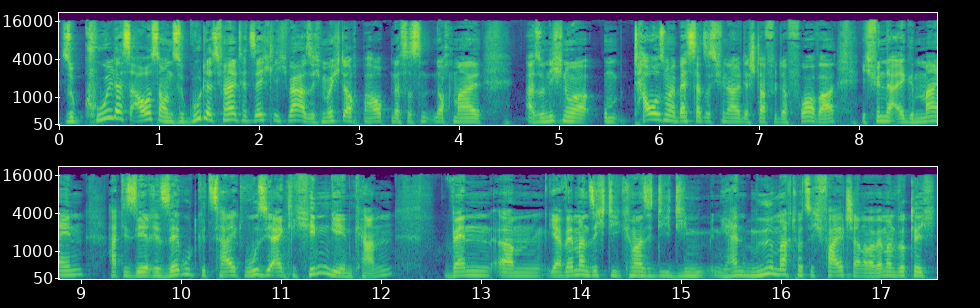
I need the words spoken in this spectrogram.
so cool das aussah und so gut das Finale tatsächlich war. Also ich möchte auch behaupten, dass es nochmal, also nicht nur um tausendmal besser als das Finale der Staffel davor war. Ich finde allgemein hat die Serie sehr gut gezeigt, wo sie eigentlich hingehen kann wenn ähm, ja wenn man sich die quasi die die ja, Mühe macht hört sich falsch an aber wenn man wirklich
